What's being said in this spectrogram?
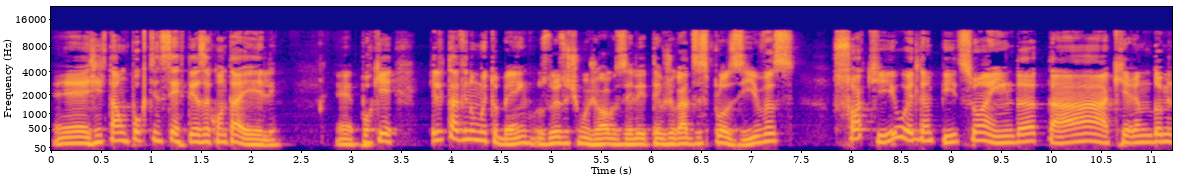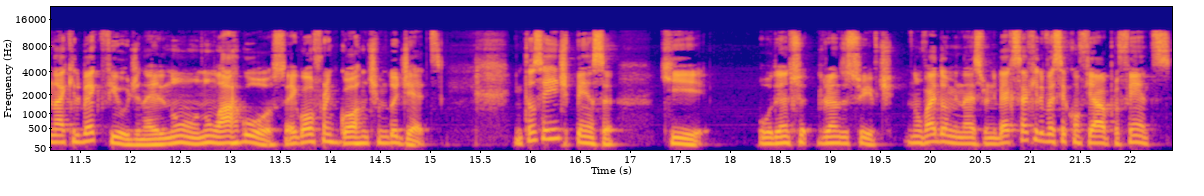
É, a gente tá um pouco de incerteza quanto a ele. É, porque ele tá vindo muito bem. Os dois últimos jogos ele teve jogadas explosivas. Só que o Adrian Peterson ainda tá querendo dominar aquele backfield, né? Ele não, não larga o osso. É igual o Frank Gore no time do Jets. Então, se a gente pensa que o DeAndre Swift não vai dominar esse running back, será que ele vai ser confiável pro Fantasy?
